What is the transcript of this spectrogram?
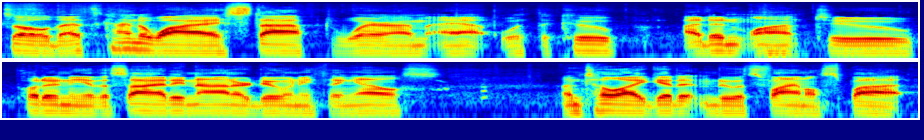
So that's kind of why I stopped where I'm at with the coop. I didn't want to put any of the siding on or do anything else until I get it into its final spot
